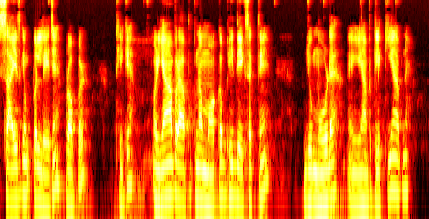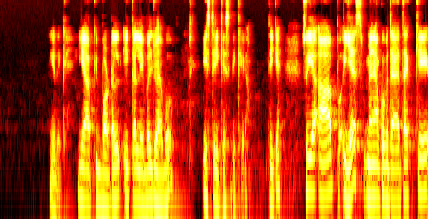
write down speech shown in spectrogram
साइज़ के ऊपर ले जाएँ प्रॉपर ठीक है? और यहाँ पर आप अपना मॉकअप भी देख सकते हैं। जो मोड है, यहाँ पे क्लिक किया आपने। ये देखें, ये आपकी बॉटल का लेबल जो है वो इस तरीके से दिखेगा। ठीक है? सो ये आप यस मैंने आपको बताया था कि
